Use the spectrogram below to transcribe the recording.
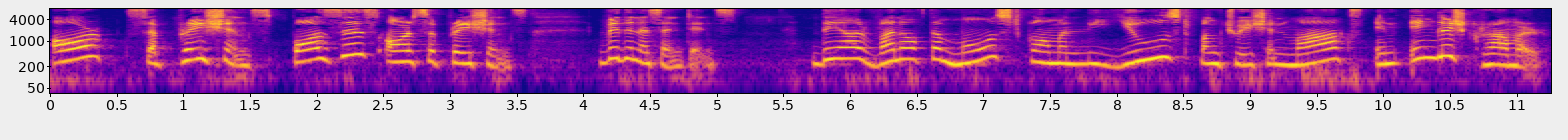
or separations, pauses or separations within a sentence. They are one of the most commonly used punctuation marks in English grammar.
